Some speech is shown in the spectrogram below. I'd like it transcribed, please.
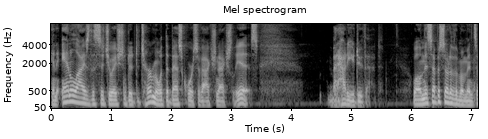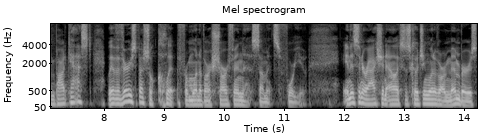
and analyze the situation to determine what the best course of action actually is. But how do you do that? Well, in this episode of the Momentum Podcast, we have a very special clip from one of our Charfen summits for you. In this interaction, Alex is coaching one of our members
